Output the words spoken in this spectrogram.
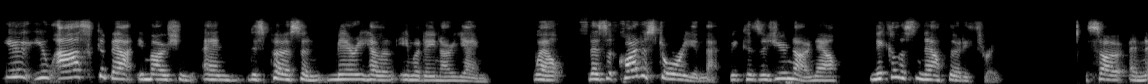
You you ask about emotion and this person mary helen immordino yang. Well there's a, quite a story in that because as you know now nicholas is now 33 so, and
